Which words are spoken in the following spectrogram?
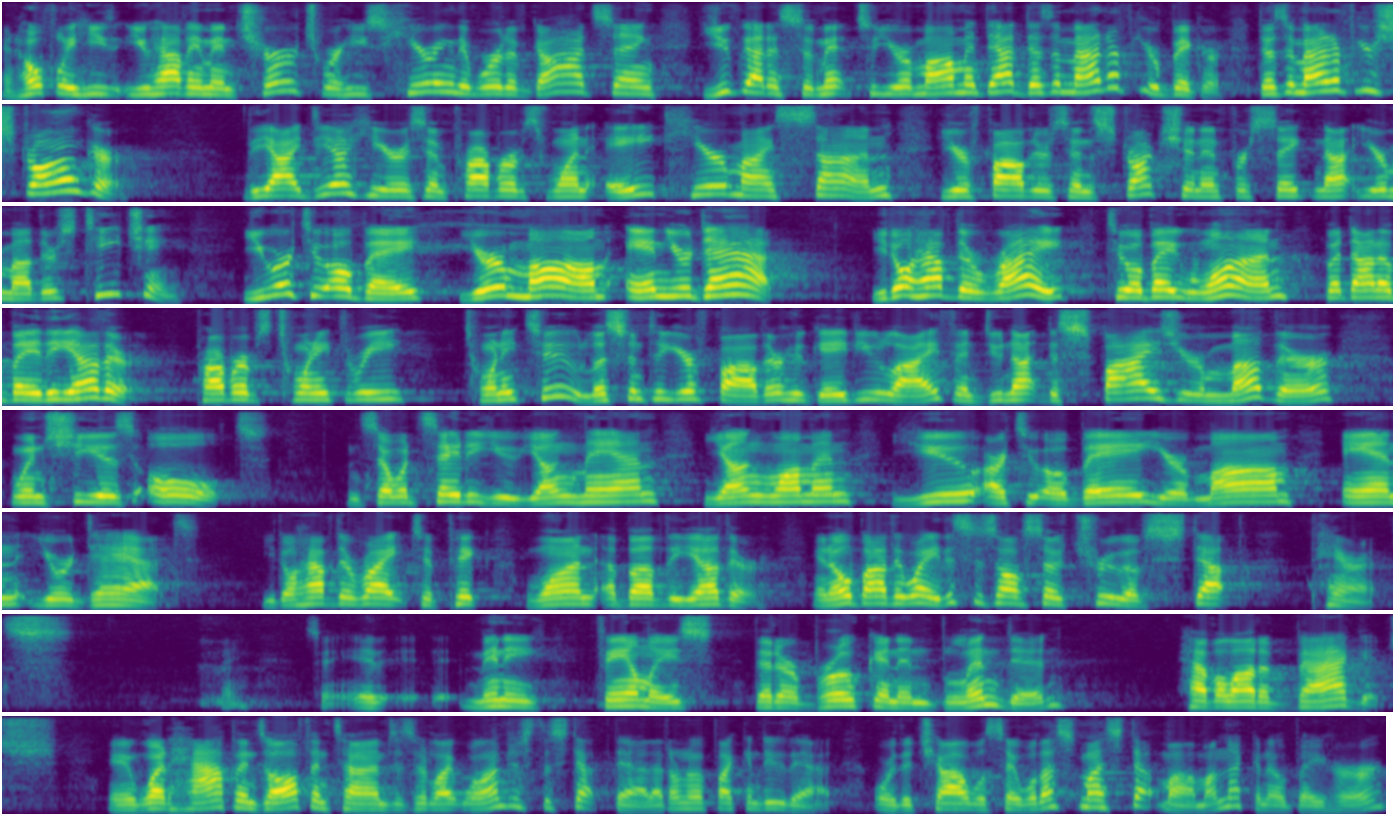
And hopefully he, you have him in church where he's hearing the word of God saying, You've got to submit to your mom and dad. Doesn't matter if you're bigger, doesn't matter if you're stronger. The idea here is in Proverbs 1 8, Hear my son, your father's instruction, and forsake not your mother's teaching. You are to obey your mom and your dad. You don't have the right to obey one, but not obey the other. Proverbs 23 22, Listen to your father who gave you life, and do not despise your mother when she is old. And so I would say to you, young man, young woman, you are to obey your mom and your dad. You don't have the right to pick one above the other. And oh, by the way, this is also true of step parents. Many families that are broken and blended have a lot of baggage. And what happens oftentimes is they're like, well, I'm just the stepdad. I don't know if I can do that. Or the child will say, well, that's my stepmom. I'm not going to obey her.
